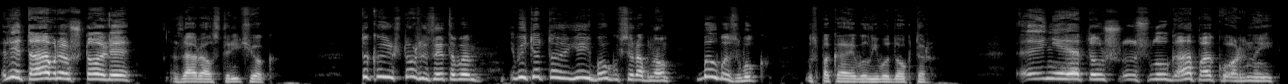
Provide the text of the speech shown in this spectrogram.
литавра, что ли? — заорал старичок. — Так и что же из этого? Ведь это, ей-богу, все равно. Был бы звук, — успокаивал его доктор. — Нет уж, слуга покорный.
